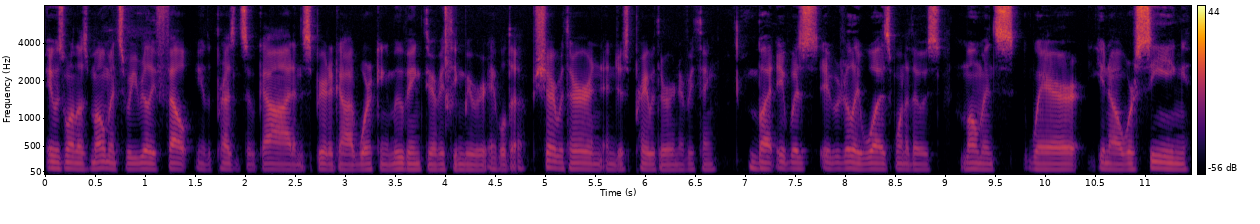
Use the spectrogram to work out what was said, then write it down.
it was one of those moments where you really felt, you know, the presence of God and the Spirit of God working and moving through everything we were able to share with her and, and just pray with her and everything. But it was, it really was one of those moments where, you know, we're seeing,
